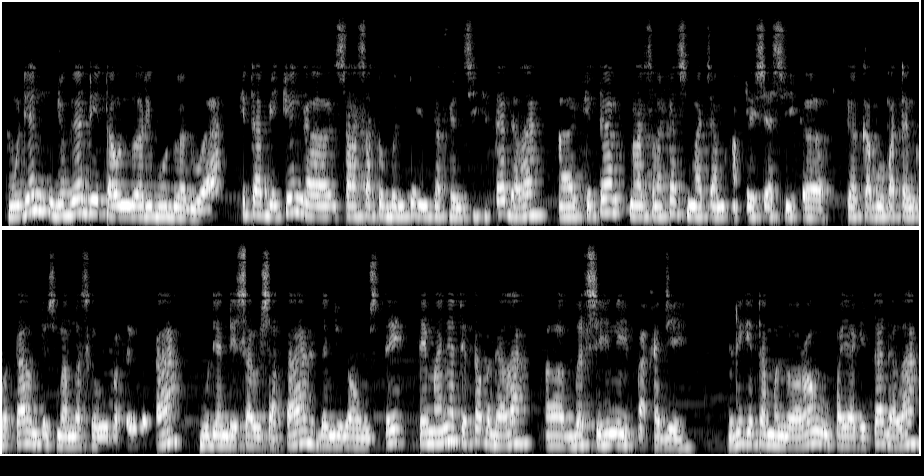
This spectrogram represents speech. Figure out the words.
Kemudian juga di tahun 2022 kita bikin uh, salah satu bentuk intervensi kita adalah uh, kita melaksanakan semacam apresiasi ke ke kabupaten kota untuk 19 kabupaten kota, kemudian desa wisata dan juga homestay. Temanya tetap adalah uh, bersih ini Pak KJ jadi kita mendorong upaya kita adalah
